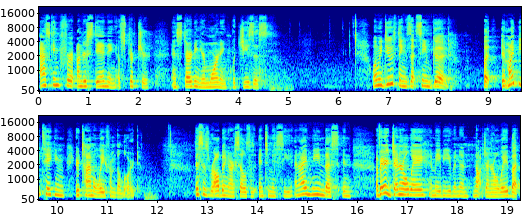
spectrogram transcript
asking for understanding of Scripture, and starting your morning with Jesus. When we do things that seem good, but it might be taking your time away from the Lord. This is robbing ourselves of intimacy. And I mean this in a very general way, and maybe even in not general way, but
